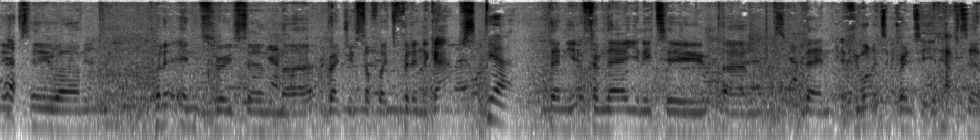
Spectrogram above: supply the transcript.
you need to um, put it in through some uh, rendering software to fill in the gaps. Yeah. Then you, from there you need to um, then if you wanted to print it, you'd have to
